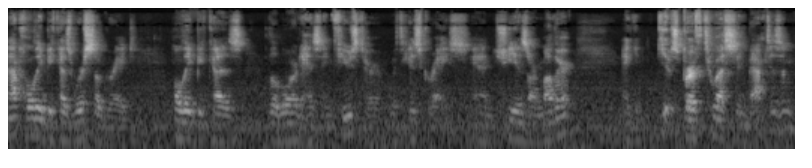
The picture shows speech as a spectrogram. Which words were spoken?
Not holy because we're so great, holy because the Lord has infused her with his grace. And she is our mother and gives birth to us in baptism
